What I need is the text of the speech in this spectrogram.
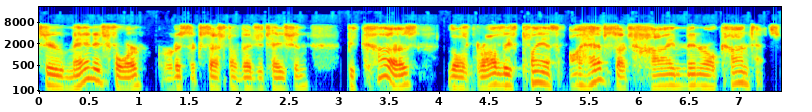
to manage for early successional vegetation because those broadleaf plants have such high mineral contents,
